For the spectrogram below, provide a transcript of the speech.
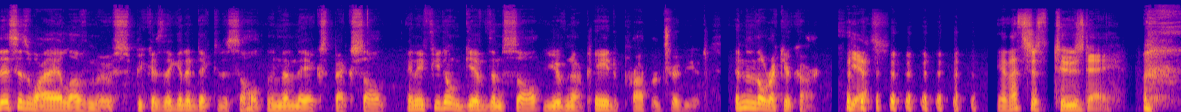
this is why I love moose because they get addicted to salt and then they expect salt. And if you don't give them salt, you have not paid proper tribute. And then they'll wreck your car. Yes. yeah, that's just Tuesday.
